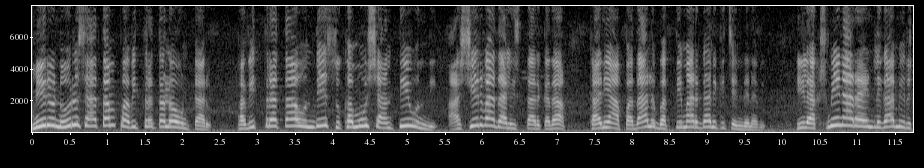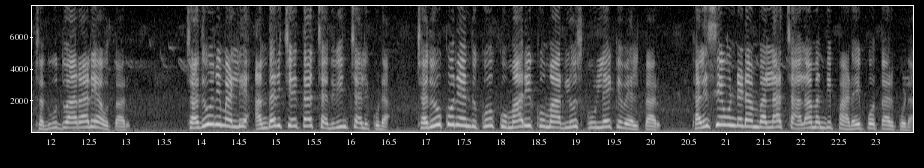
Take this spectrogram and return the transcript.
మీరు నూరు శాతం పవిత్రతలో ఉంటారు. పవిత్రత ఉంది సుఖము శాంతి ఉంది. ఆశీర్వాదాలు ఇస్తారు కదా. కానీ ఆ పదాలు భక్తి మార్గానికి చెందినవి. ఈ లక్ష్మీనారాయణులుగా మీరు చదువు ద్వారానే అవుతారు. చదువుని మళ్ళీ అందరి చేత చదివించాలి కూడా. చదువుకునేందుకు కుమారి కుమారులు స్కూల్లోకి వెళ్తారు. కలిసి ఉండడం వల్ల చాలామంది పాడైపోతారు కూడా.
